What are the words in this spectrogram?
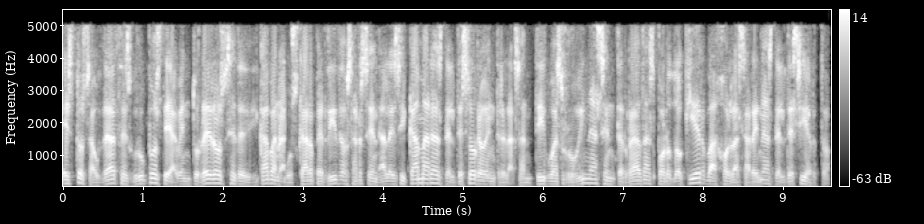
Estos audaces grupos de aventureros se dedicaban a buscar perdidos arsenales y cámaras del tesoro entre las antiguas ruinas enterradas por doquier bajo las arenas del desierto.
